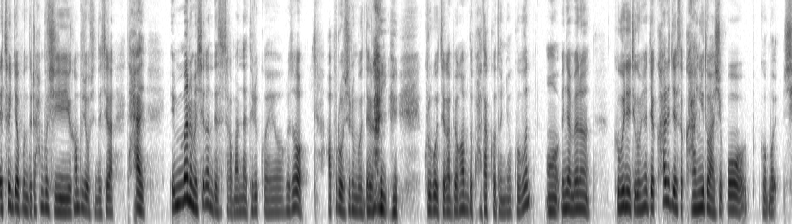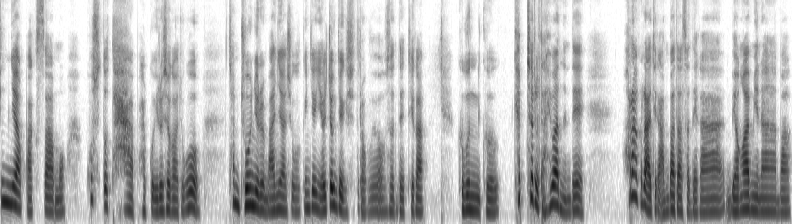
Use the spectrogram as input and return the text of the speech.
애청자분들이 한 분씩 한 분씩 오시는데 제가 다 웬만하면 시간 내서 제가 만나 드릴 거예요. 그래서 앞으로 오시는 분 내가 그리고 제가 명함도 받았거든요, 그분. 어 왜냐면은 그분이 지금 현재 칼리지에서 강의도 하시고 그 뭐 심리학 박사 뭐 코스도 다 받고 이러셔 가지고 참 좋은 일을 많이 하시고 굉장히 열정적이시더라고요. 그래서 근데 제가 그분 그 캡처를 다 해 왔는데 허락을 아직 안 받아서 내가 명함이나 막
